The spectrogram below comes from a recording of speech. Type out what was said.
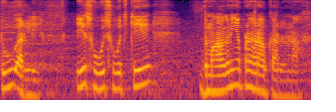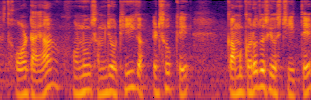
ਟੂ अर्ਲੀ ਇਹ ਸੋਚ ਸੋਚ ਕੇ ਦਿਮਾਗ ਨਹੀਂ ਆਪਣਾ ਖਰਾਬ ਕਰ ਲੈਣਾ। ਥੋਟ ਆਇਆ, ਉਹਨੂੰ ਸਮਝੋ, ਠੀਕ ਆ ਇਟਸ ਓਕੇ ਕੰਮ ਕਰੋ ਤੁਸੀਂ ਉਸ ਚੀਜ਼ ਤੇ।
